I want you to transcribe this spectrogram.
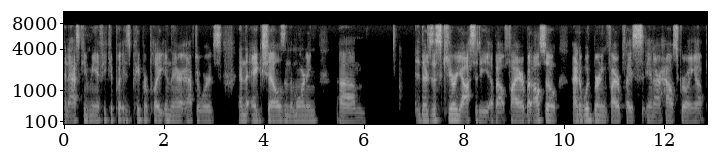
and asking me if he could put his paper plate in there afterwards and the eggshells in the morning. Um, there's this curiosity about fire, but also I had a wood burning fireplace in our house growing up,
